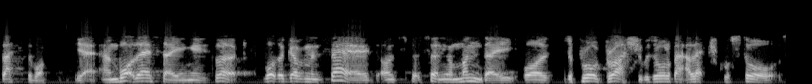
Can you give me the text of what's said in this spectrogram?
That's the one. Yeah, and what they're saying is, look, what the government said, on, certainly on Monday, was a broad brush. It was all about electrical stores.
